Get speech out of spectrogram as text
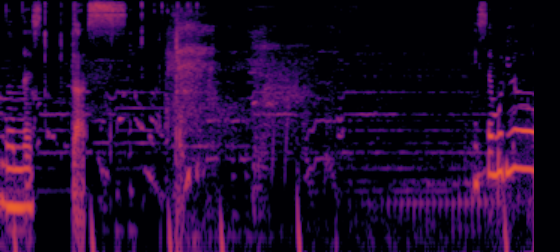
¿Dónde estás? Y se murió.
